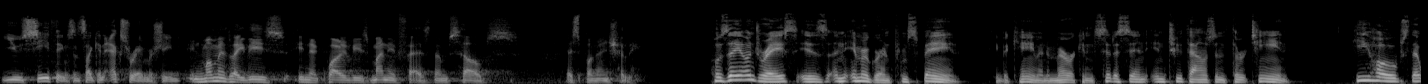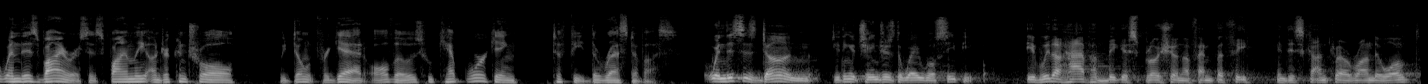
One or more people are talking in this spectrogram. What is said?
you see things. It's like an x ray machine. In moments like these, inequalities manifest themselves exponentially. Jose Andres is an immigrant from Spain. He became an American citizen in 2013. He hopes that when this virus is finally under control, we don't forget all those who kept working to feed the rest of us. When this is done, do you think it changes the way we'll see people? If we don't have a big explosion of empathy in this country around the world,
